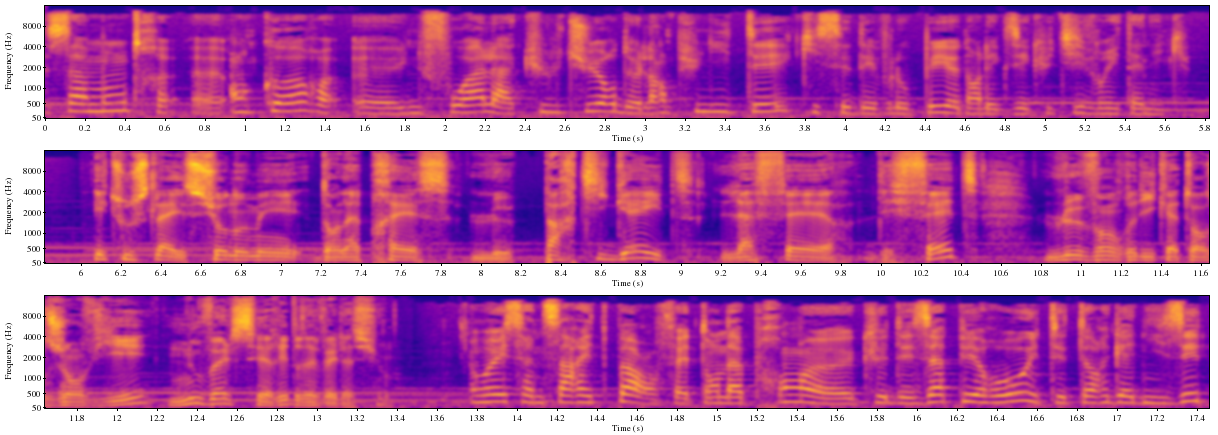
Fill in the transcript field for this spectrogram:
ça montre euh, encore euh, une fois la culture de l'impunité qui s'est développée dans l'exécutif britannique. Et tout cela est surnommé dans la presse le Partygate, l'affaire des fêtes. Le vendredi 14 janvier, nouvelle série de révélations. Oui, ça ne s'arrête pas en fait. On apprend euh, que des apéros étaient organisés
